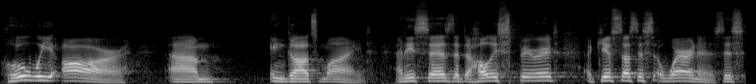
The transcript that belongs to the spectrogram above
who we are um, in God's mind. And he says that the Holy Spirit gives us this awareness, this,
